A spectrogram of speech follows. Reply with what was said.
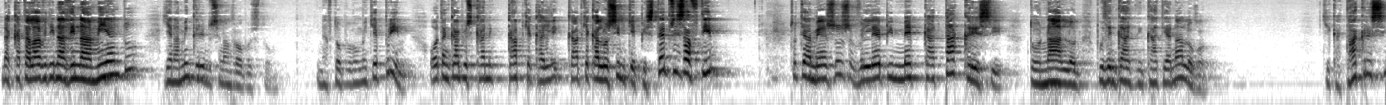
Να καταλάβει την αδυναμία του για να μην κρίνει τους συνανθρώπους του είναι αυτό που είπαμε και πριν. Όταν κάποιος κάνει κάποια, καλή, κάποια καλοσύνη και πιστέψει σε αυτήν τότε αμέσως βλέπει με κατάκριση τον άλλον που δεν κάνει κάτι ανάλογο. Και η κατάκριση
